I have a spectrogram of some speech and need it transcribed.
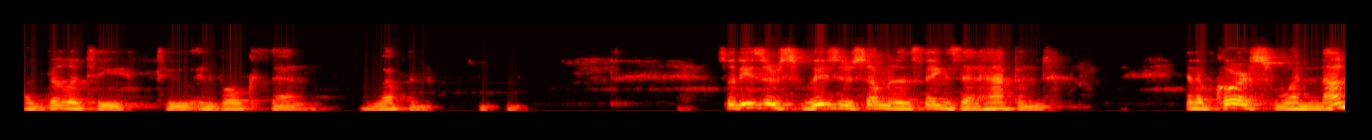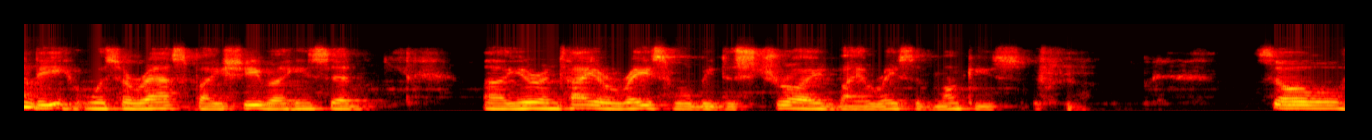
ability to invoke that weapon. So these are these are some of the things that happened. And of course, when Nandi was harassed by Shiva, he said, uh, Your entire race will be destroyed by a race of monkeys. so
